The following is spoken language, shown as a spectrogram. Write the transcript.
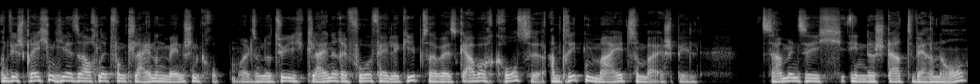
Und wir sprechen hier jetzt auch nicht von kleinen Menschengruppen. Also natürlich kleinere Vorfälle gibt es, aber es gab auch große. Am 3. Mai zum Beispiel sammeln sich in der Stadt Vernon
